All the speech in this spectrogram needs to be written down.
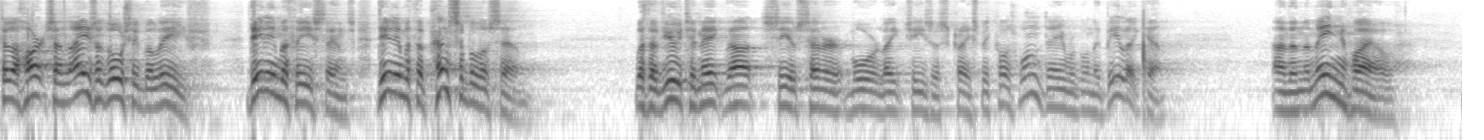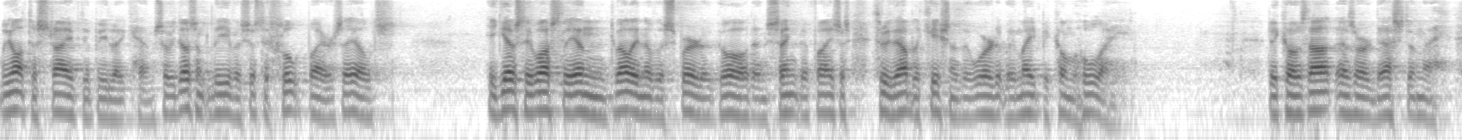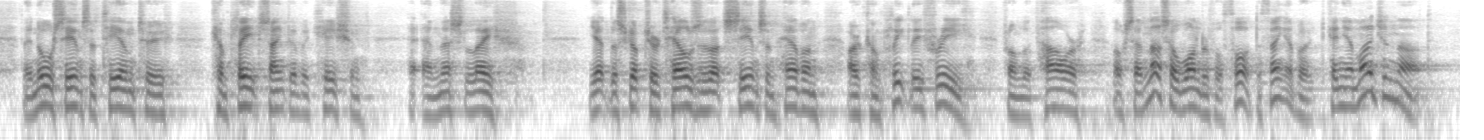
to the hearts and lives of those who believe, dealing with these things, dealing with the principle of sin, with a view to make that saved sinner more like Jesus Christ, because one day we're going to be like Him. And in the meanwhile, we ought to strive to be like Him, so He doesn't leave us just to float by ourselves. He gives to us the indwelling of the Spirit of God and sanctifies us through the application of the Word that we might become holy because that is our destiny. Now, no saints attain to complete sanctification in this life. Yet the scripture tells us that saints in heaven are completely free from the power of sin. That's a wonderful thought to think about. Can you imagine that?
